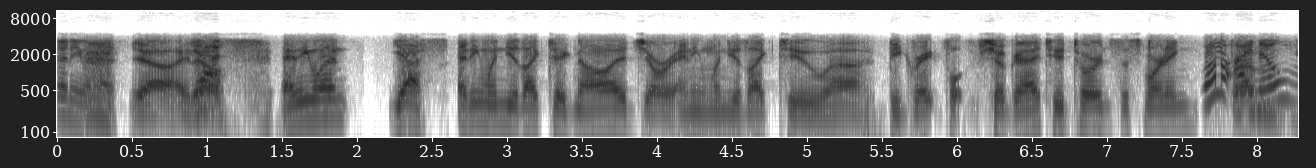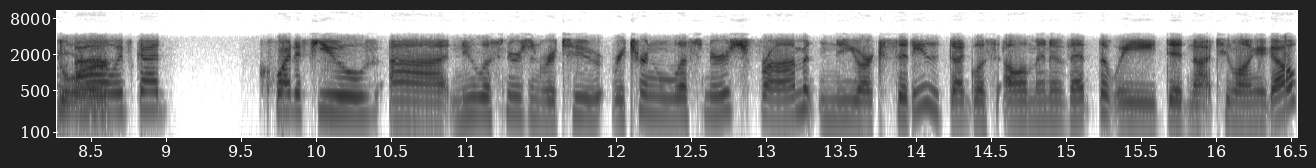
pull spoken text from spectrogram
Anyway. Yeah, I know. Yes. Anyone? Yes. Anyone you'd like to acknowledge, or anyone you'd like to uh, be grateful, show gratitude towards this morning? Well, from I know your uh, we've got quite a few uh, new listeners and retu- return listeners from New York City, the Douglas Elliman event that we did not too long ago.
